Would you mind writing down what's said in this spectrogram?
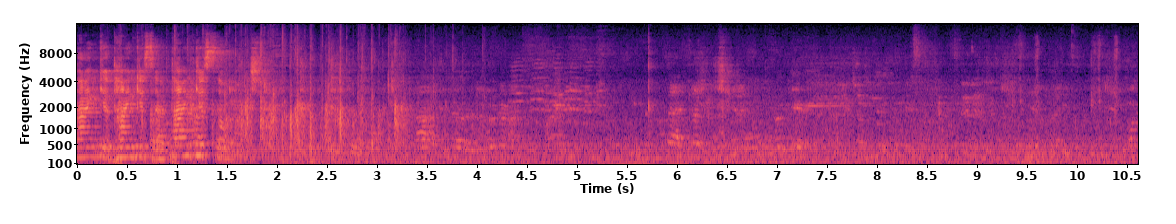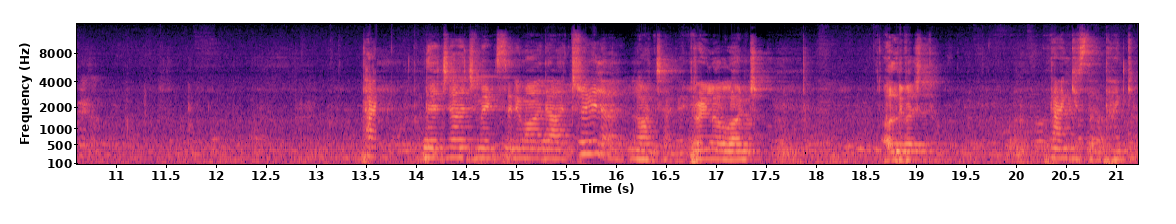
thank you thank you sir thank you so much the judgement ಸಿನಿಮಾದ ಟ್ರೇಲರ್ ಲಾಂಚ್ ಆಗಿದೆ trailer launch all the best thank you sir thank you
